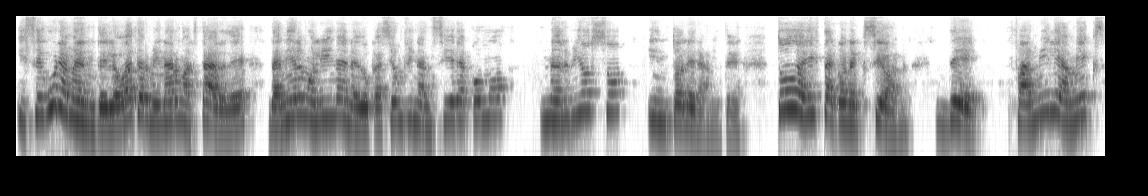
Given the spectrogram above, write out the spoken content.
Y seguramente lo va a terminar más tarde Daniel Molina en Educación Financiera como nervioso, intolerante. Toda esta conexión de familia mix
